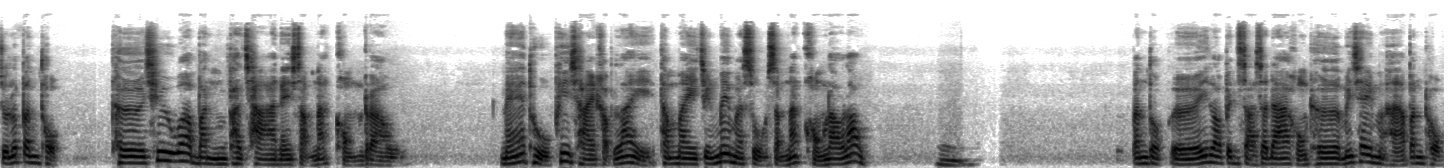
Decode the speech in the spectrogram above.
จุลปันถกเธอชื่อว่าบรรพชาในสำนักของเรา แม้ถูกพี่ชายขับไล่ทำไมจึงไม่มาสู่สำนักของเราเล่า ปันถกเอ๋ยเราเป็นศาสดาของเธอไม่ใช่มหาปันถก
